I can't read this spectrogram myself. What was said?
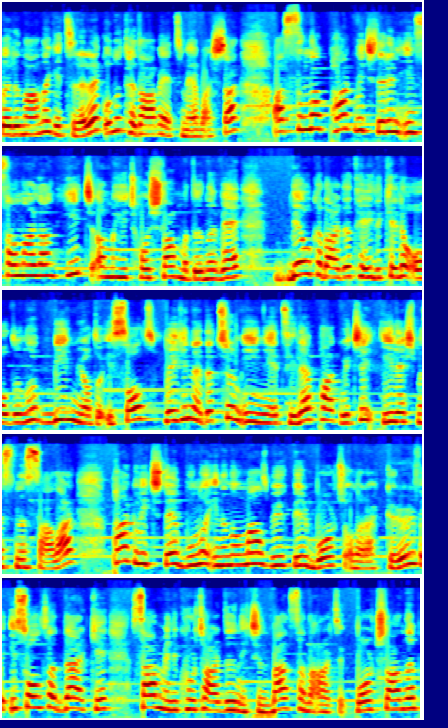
Barınağına getirerek onu tedavi etmeye başlar. Aslında Pugwitch'lerin insanlardan hiç ama hiç hoşlanmadığını ve bir o kadar da tehlikeli olduğunu bilmiyordu Isolde ve yine de tüm iyi niyetiyle Pugwitch'i iyileşmesini sağlar. Pugwitch de bunu inanılmaz büyük bir borç olarak görür ve Isolde'a der ki sen beni kurtardığın için ben sana artık borçlandım.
